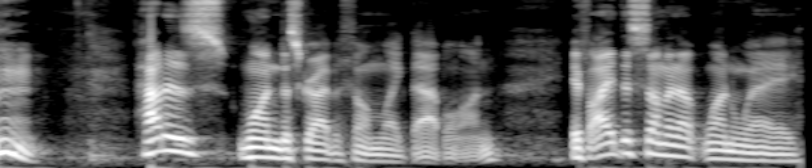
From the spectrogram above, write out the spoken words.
How does one describe a film like Babylon? If I had to sum it up one way,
